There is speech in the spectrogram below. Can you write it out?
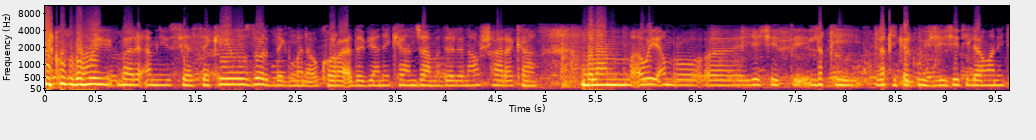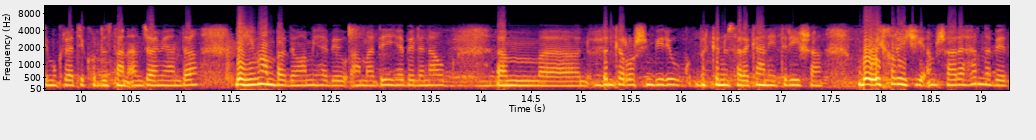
کەرکوک بەهۆی بارە ئەمنی و سیاسەکەیەوە زۆر دەگمەنە و کۆڕە ئەدەبیانەی کە ئەنجامدرێت لە ناو شارەکە بەڵام ئەوەی ئەمڕۆ لقی لقی کەرکوژیێتی لاوانی دیموکراتی کوردستان ئەنجامیاندا بە هیوان بەردەوامی هەبێ و ئامادەی هەبێ لە ناو ئەم بنکە ڕۆشنبیری و بنکە نووسەرەکانی تریشە بۆ ئەوی خەڵیکی ئەم شارە هەر نەبێت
